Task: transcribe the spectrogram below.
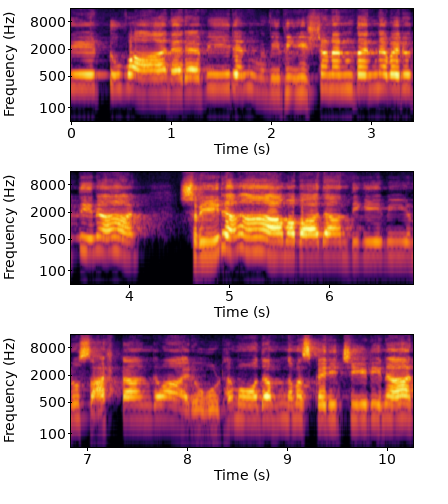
കേട്ടു വാനരവീരൻ വിഭീഷണൻ തന്നെ വരുത്തിനാൻ. ശ്രീരാമപാദാന്തികെ വീണു സാഷ്ടാംഗമാരൂഢമോദം നമസ്കരിച്ചിടിനാൻ.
